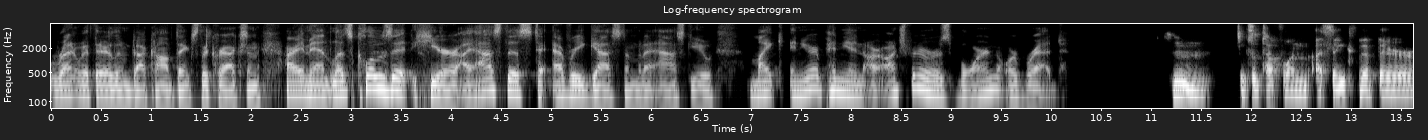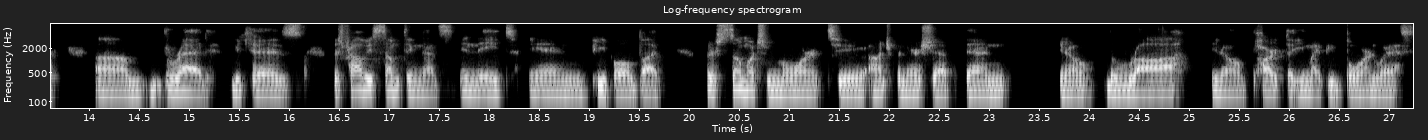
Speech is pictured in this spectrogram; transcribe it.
Rentwithheirloom.com. Thanks for the correction. All right, man, let's close it here. I ask this to every guest. I'm going to ask you, Mike, in your opinion, are entrepreneurs born or bred? Hmm. It's a tough one. I think that they're um, bred because there's probably something that's innate in people, but there's so much more to entrepreneurship than, you know, the raw, you know, part that you might be born with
